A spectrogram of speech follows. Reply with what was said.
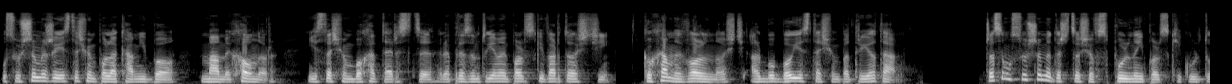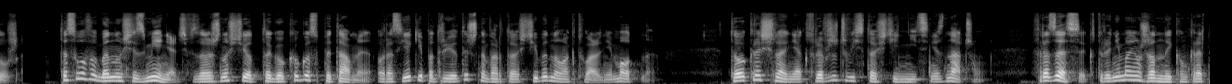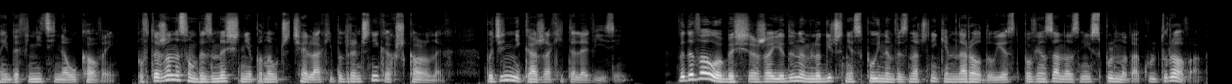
Usłyszymy, że jesteśmy Polakami, bo mamy honor, jesteśmy bohaterscy, reprezentujemy polskie wartości, kochamy wolność albo bo jesteśmy patriotami. Czasem usłyszymy też coś o wspólnej polskiej kulturze. Te słowa będą się zmieniać w zależności od tego, kogo spytamy oraz jakie patriotyczne wartości będą aktualnie modne. To określenia, które w rzeczywistości nic nie znaczą. Frazesy, które nie mają żadnej konkretnej definicji naukowej, powtarzane są bezmyślnie po nauczycielach i podręcznikach szkolnych, po dziennikarzach i telewizji. Wydawałoby się, że jedynym logicznie spójnym wyznacznikiem narodu jest powiązana z nim wspólnota kulturowa.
